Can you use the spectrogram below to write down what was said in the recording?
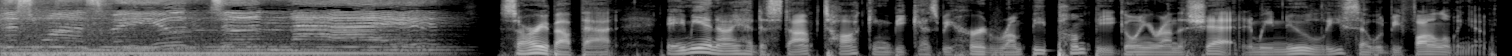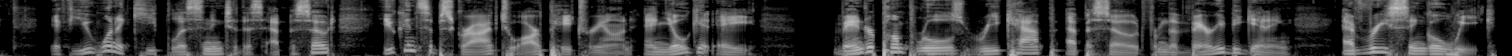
This one's for you tonight. Sorry about that. Amy and I had to stop talking because we heard Rumpy Pumpy going around the shed, and we knew Lisa would be following him. If you want to keep listening to this episode, you can subscribe to our Patreon, and you'll get a Vanderpump Rules recap episode from the very beginning every single week.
